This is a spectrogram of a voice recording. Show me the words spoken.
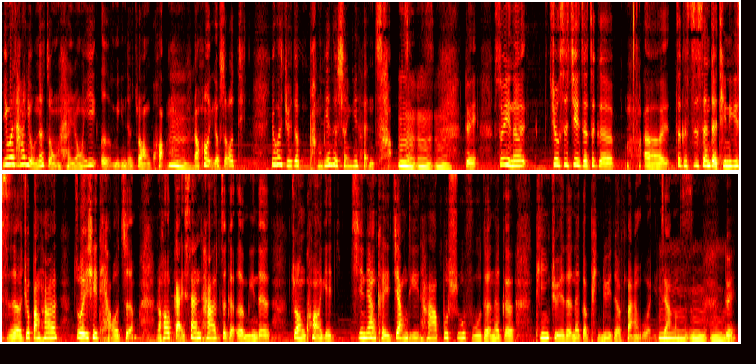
因为他有那种很容易耳鸣的状况，嗯，然后有时候又会觉得旁边的声音很吵，嗯嗯嗯，对，所以呢。就是借着这个，呃，这个资深的听力师，就帮他做一些调整，然后改善他这个耳鸣的状况，也尽量可以降低他不舒服的那个听觉的那个频率的范围，这样子。嗯嗯。对，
